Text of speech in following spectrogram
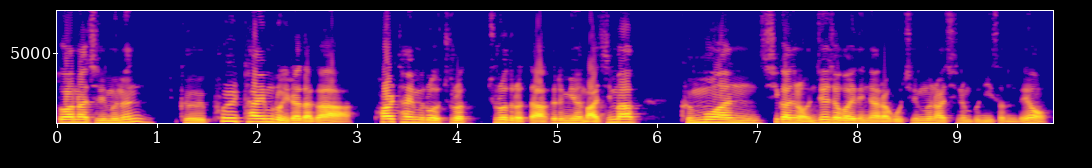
또 하나 질문은 그 풀타임으로 일하다가 파트타임으로 줄어, 줄어들었다. 그러면 마지막 근무한 시간을 언제 적어야 되냐라고 질문하시는 분이 있었는데요.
